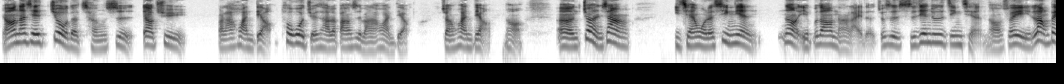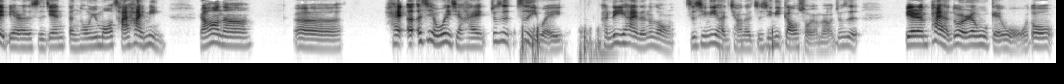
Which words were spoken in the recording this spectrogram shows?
然后那些旧的城市要去把它换掉，透过觉察的方式把它换掉、转换掉啊，嗯，就很像以前我的信念，那也不知道哪来的，就是时间就是金钱哦，所以浪费别人的时间等同于谋财害命。然后呢，呃，还而而且我以前还就是自以为很厉害的那种执行力很强的执行力高手，有没有？就是别人派很多的任务给我，我都。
